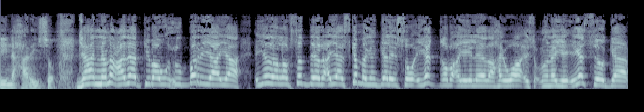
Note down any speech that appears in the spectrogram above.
ii naxariiso. Jahannamo cadaabkiibaa wuxuu baryayaa iyada lafsadeeda ayaa iska magangelaysa oo iga qabo ayay leedahay waa iscunaye iga soo gaar.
